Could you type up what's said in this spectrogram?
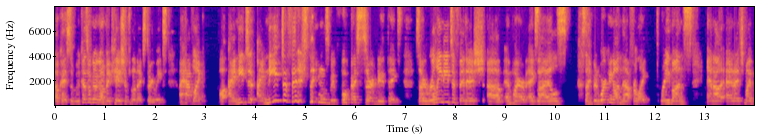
okay, so because we're going on vacation for the next three weeks, I have like uh, I need to I need to finish things before I start new things. So I really need to finish um, Empire of Exiles because I've been working on that for like three months, and I and it's my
